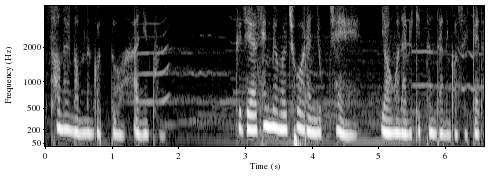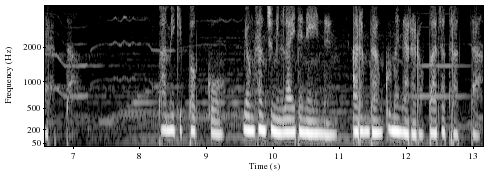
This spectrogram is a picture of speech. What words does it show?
선을 넘는 것도 아니군. 그제야 생명을 초월한 육체에 영원함이 깃든다는 것을 깨달았다. 밤이 깊었고 명상 중인 라이덴에이는 아름다운 꿈의 나라로 빠져들었다.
